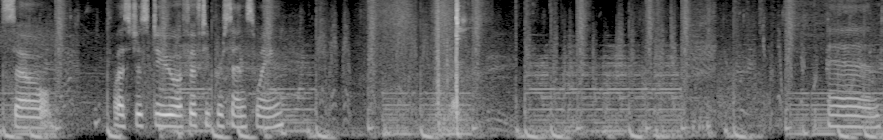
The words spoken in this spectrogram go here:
So let's just do a 50% swing. And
